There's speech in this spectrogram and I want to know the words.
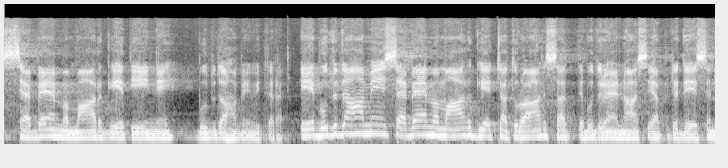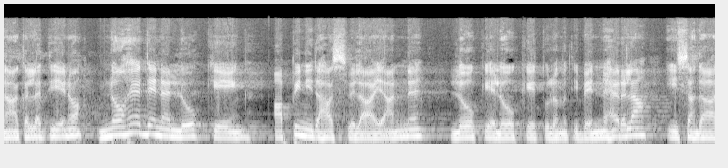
සැබෑම මාර්ගය තියන්නේ බුදු දහමේ විතරයි. ඒ බුදු දහමේ සැබෑම මාර්ගය චතුරාර් සත්‍ය බුදුරන් වන්සේ අපිට දේශනා කළ තියෙනවා. නොහැදෙන ලෝකයෙන් අපි නිදහස් වෙලා යන්න ලෝකයේ ලෝකයේ තුළම තිබෙන්න හැරලා ඒ සඳහා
